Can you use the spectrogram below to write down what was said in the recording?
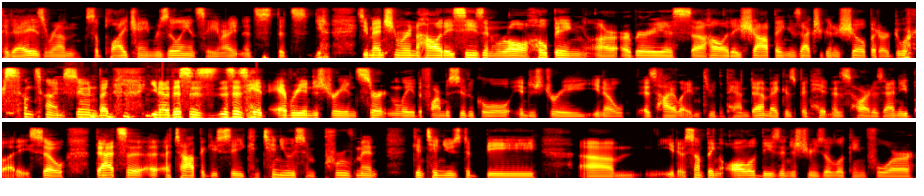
today is around supply chain resiliency, right? And it's that's you know, as you mentioned, we're in the holiday season. We're all hoping our, our various uh, holiday shopping is actually going to show up at our doors sometime soon. But you know this is this has hit every industry, and certainly the pharmaceutical industry, you know, as highlighted through the pandemic, has been hitting as hard as anybody. So that's that's a, a topic you see. Continuous improvement continues to be, um, you know, something all of these industries are looking for.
